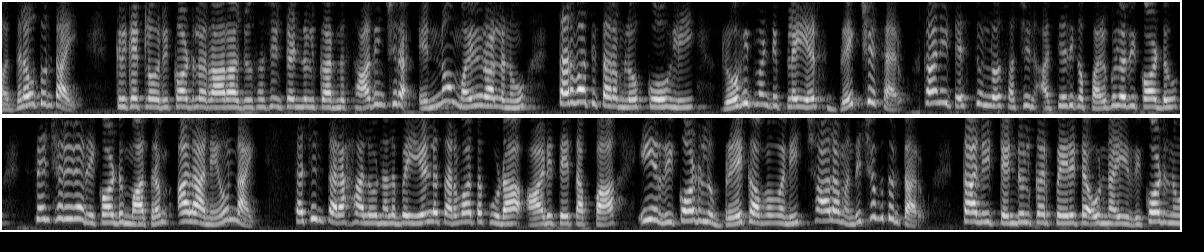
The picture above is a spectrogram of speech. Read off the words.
బద్దలవుతుంటాయి. క్రికెట్లో రికార్డుల రారాజు సచిన్ టెండూల్కర్ను సాధించిన ఎన్నో మైలురాళ్ళను తర్వాతి తరంలో కోహ్లీ రోహిత్ వంటి ప్లేయర్స్ బ్రేక్ చేశారు. కానీ టెస్టుల్లో సచిన్ అత్యధిక పరుగుల రికార్డు సెంచరీల రికార్డు మాత్రం అలానే ఉన్నాయి. సచిన్ తరహాలో నలభై ఏళ్ళ తర్వాత కూడా ఆడితే తప్ప ఈ రికార్డులు బ్రేక్ అవ్వవని చాలా మంది చెబుతుంటారు. కానీ టెండూల్కర్ పేరిట ఉన్న ఈ రికార్డును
